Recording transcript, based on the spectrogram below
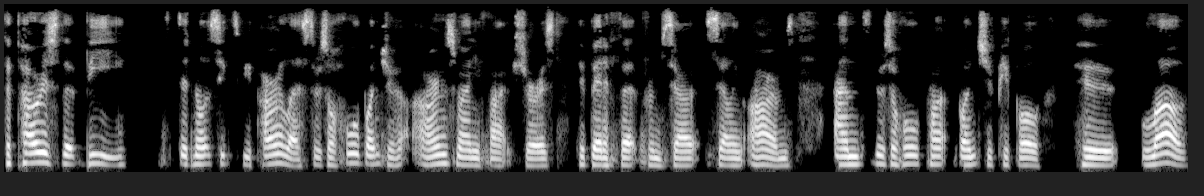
the powers that be did not seek to be powerless. There's a whole bunch of arms manufacturers who benefit from ser- selling arms, and there's a whole p- bunch of people who love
